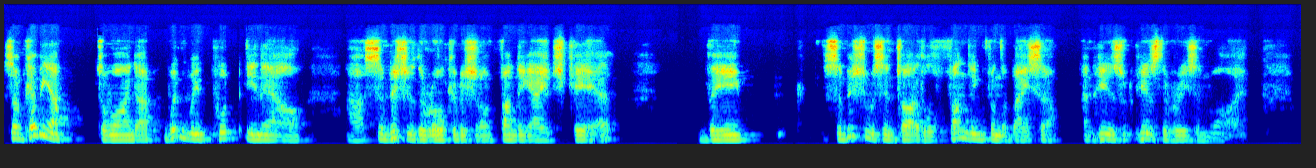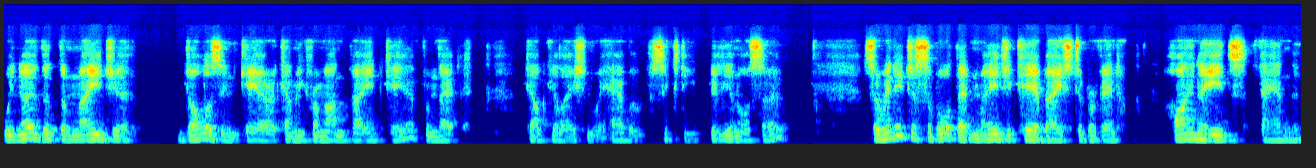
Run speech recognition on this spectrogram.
So coming up to wind up. When we put in our uh, submission to the Royal Commission on Funding Aged Care, the submission was entitled Funding from the Base Up. And here's, here's the reason why. We know that the major dollars in care are coming from unpaid care, from that calculation we have of 60 billion or so. So we need to support that major care base to prevent high needs and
